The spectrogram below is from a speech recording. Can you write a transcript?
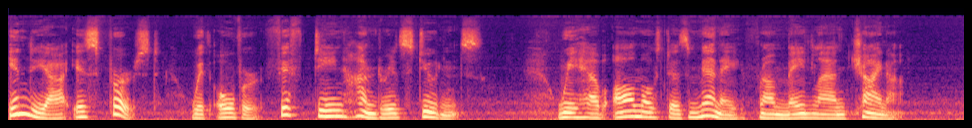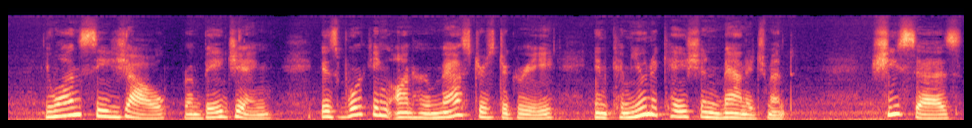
India is first with over 1,500 students. We have almost as many from mainland China. Yuan Si Zhao from Beijing is working on her master's degree in communication management. She says,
